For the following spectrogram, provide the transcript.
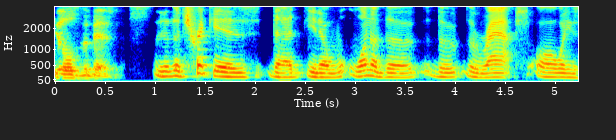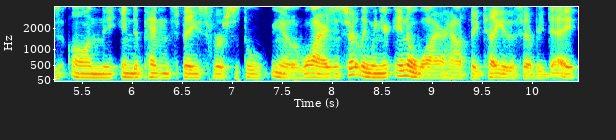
kills the business. The trick is that you know one of the the the wraps always on the independent space versus the you know the wires, and certainly when you're in a wirehouse, they tell you this every day.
